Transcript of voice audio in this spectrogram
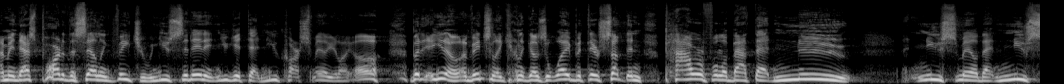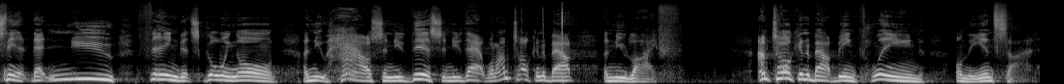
I mean, that's part of the selling feature. When you sit in it and you get that new car smell, you're like, oh, but you know, eventually it kind of goes away. But there's something powerful about that new, that new smell, that new scent, that new thing that's going on. A new house, a new this, a new that. Well, I'm talking about a new life. I'm talking about being clean on the inside.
